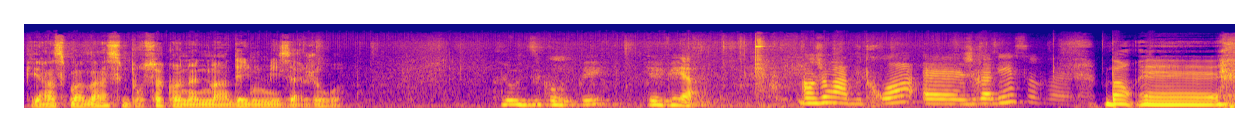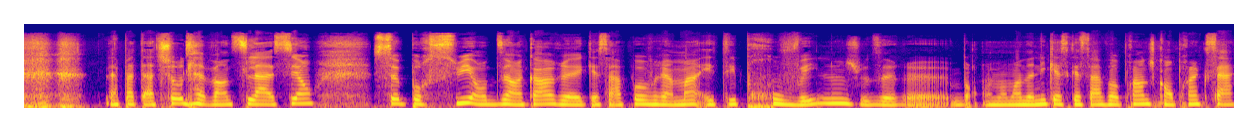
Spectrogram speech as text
Puis en ce moment, c'est pour ça qu'on a demandé une mise à jour. Claudie Côté, TVA. Bonjour à vous trois. Euh, je reviens sur. Euh... Bon, euh, la patate chaude de la ventilation se poursuit. On dit encore euh, que ça n'a pas vraiment été prouvé. Là. Je veux dire, euh, bon, à un moment donné, qu'est-ce que ça va prendre? Je comprends que ça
